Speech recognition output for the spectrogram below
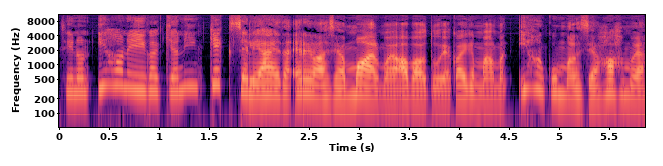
siinä on ihania kaikkia niin kekseliäitä erilaisia maailmoja avautuu ja kaiken maailman ihan kummallisia hahmoja.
